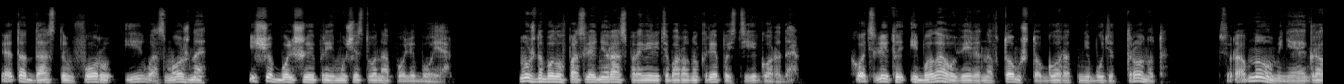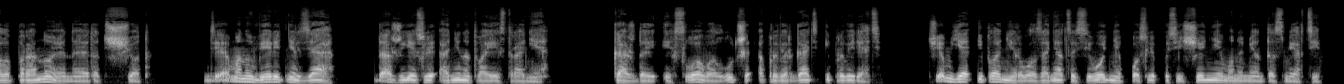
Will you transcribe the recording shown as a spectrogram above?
Это даст им фору и, возможно, еще большее преимущество на поле боя. Нужно было в последний раз проверить оборону крепости и города. Хоть Лита и была уверена в том, что город не будет тронут, все равно у меня играла паранойя на этот счет. Демонам верить нельзя, даже если они на твоей стороне. Каждое их слово лучше опровергать и проверять чем я и планировал заняться сегодня после посещения Монумента Смерти.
